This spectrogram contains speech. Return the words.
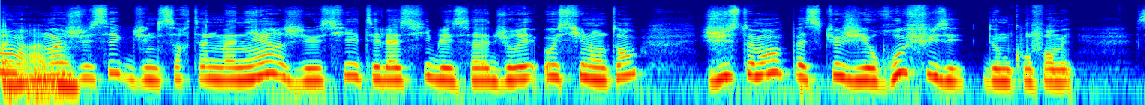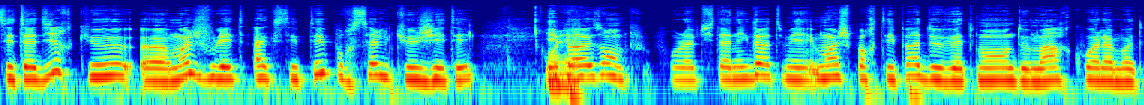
pas grave. moi, je sais que d'une certaine manière, j'ai aussi été la cible et ça a duré aussi longtemps, justement parce que j'ai refusé de me conformer. C'est-à-dire que moi, je voulais être acceptée pour celle que j'étais. Et Ouais. par exemple, pour la petite anecdote, mais moi, je portais pas de vêtements de marque ou à la mode.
